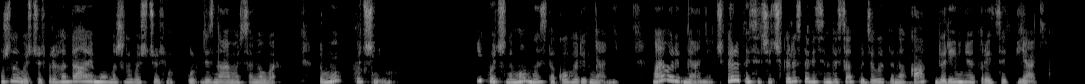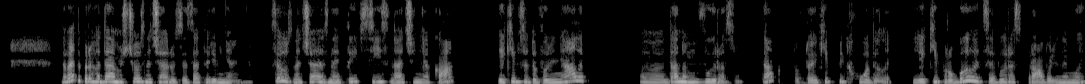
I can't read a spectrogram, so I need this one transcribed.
можливо, щось пригадаємо, можливо, щось дізнаємося нове. Тому почнімо. І почнемо ми з такого рівняння. Маємо рівняння 4480 поділити на k дорівнює 35. Давайте пригадаємо, що означає розв'язати рівняння. Це означає знайти всі значення k, які б задовольняли е, даному виразу, так? тобто які б підходили, які б робили цей вираз правильними.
